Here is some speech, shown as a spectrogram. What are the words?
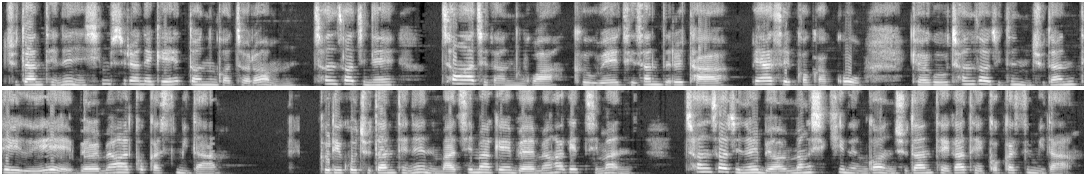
주단태는 심수련에게 했던 것처럼 천서진의 청아재단과 그 외 재산들을 다 빼앗을 것 같고 결국 천서진은 주단태에 의해 멸망할 것 같습니다. 그리고 주단태는 마지막에 멸망하겠지만 천서진을 멸망시키는 건 주단태가 될 것 같습니다.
